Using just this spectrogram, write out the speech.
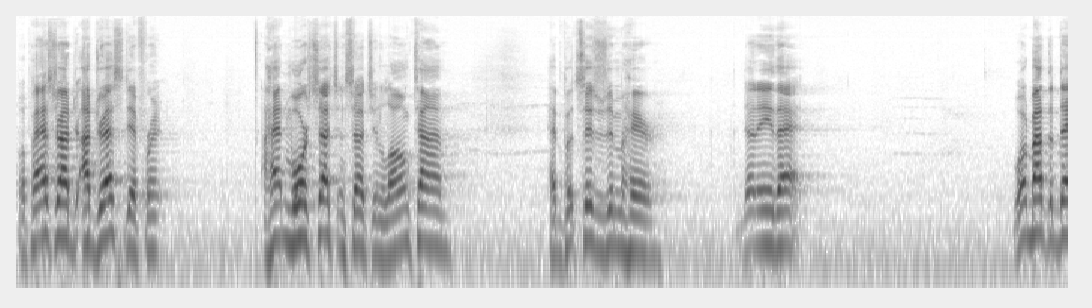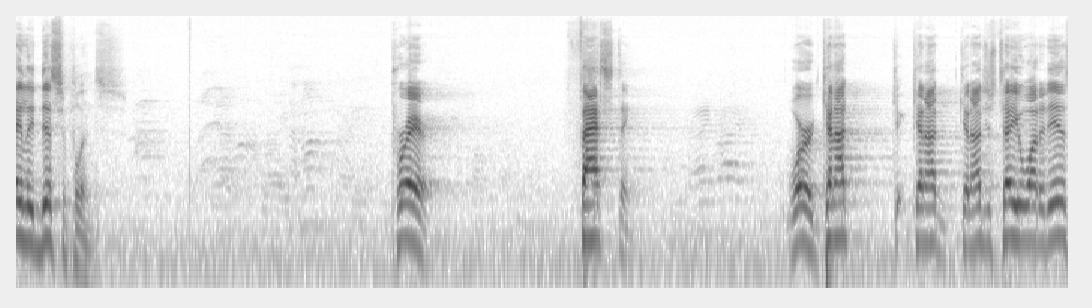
Well, Pastor, I, I dress different. I hadn't wore such and such in a long time. Hadn't put scissors in my hair. Done any of that. What about the daily disciplines? Prayer, fasting, word. Can I, can I, can I just tell you what it is?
